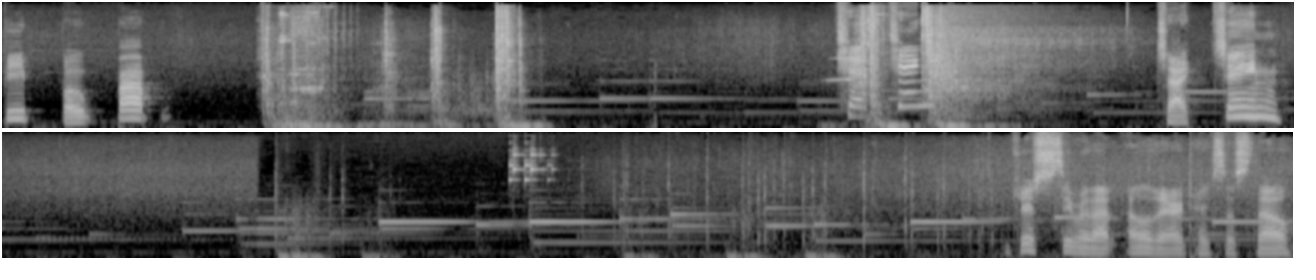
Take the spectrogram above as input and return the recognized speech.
Beep, boop, bop. Cha-ching! Check, curious to see where that elevator takes us, though.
